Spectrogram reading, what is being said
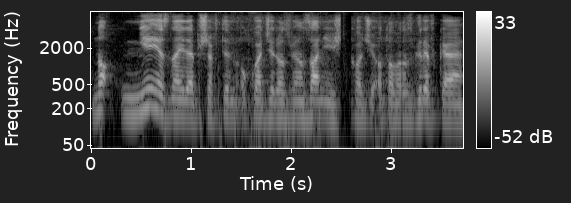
no nie jest najlepsze w tym układzie rozwiązanie, jeśli chodzi o tą rozgrywkę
